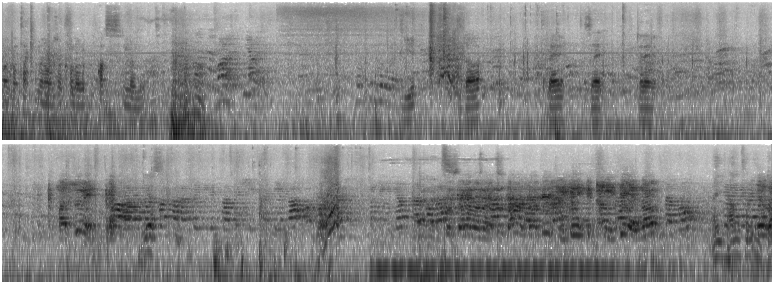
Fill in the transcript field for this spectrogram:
Jag har kontakt med någon som kollar upp passnumret. Ett, två, tre, sex, tre. Yes. Nej, han får inte åka.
